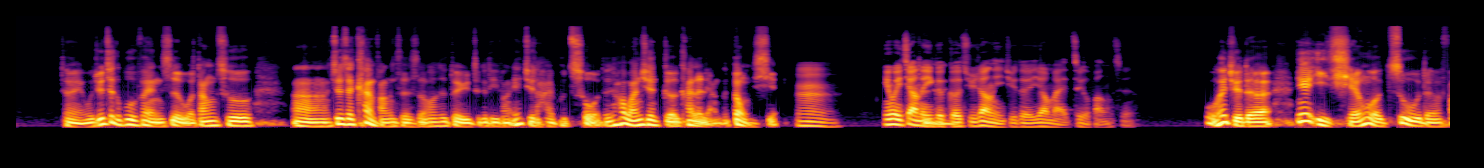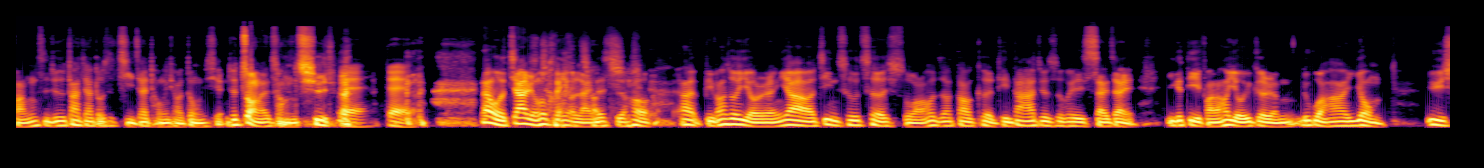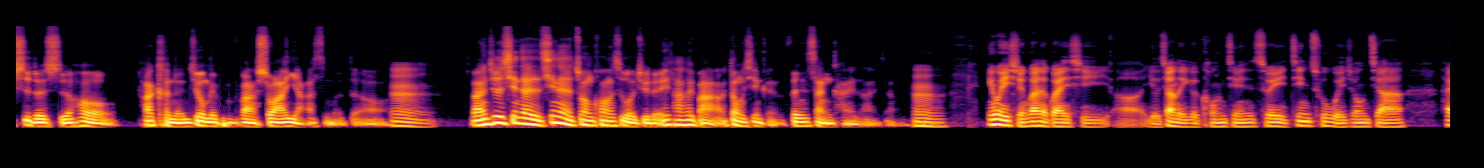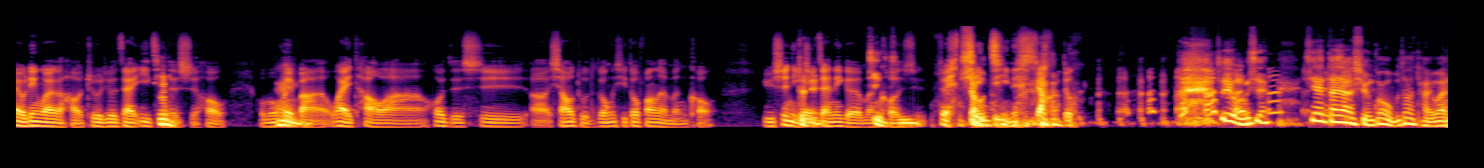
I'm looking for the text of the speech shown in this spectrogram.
对我觉得这个部分是我当初，嗯、呃，就在看房子的时候，是对于这个地方，哎，觉得还不错的。它完全隔开了两个动线。嗯，因为这样的一个格局，让你觉得要买这个房子。我会觉得，因为以前我住的房子就是大家都是挤在同一条动线，就撞来撞去的。对 那我家人或朋友来的时候，那比方说有人要进出厕所啊，或者要到客厅，大家就是会塞在一个地方。然后有一个人，如果他用浴室的时候，他可能就没办法刷牙什么的哦。嗯。反正就是现在的现在的状况是，我觉得，哎，他会把动线给分散开来，这样。嗯。因为玄关的关系啊、呃，有这样的一个空间，所以进出维中家还有另外一个好处，就是在疫情的时候，嗯、我们会把外套啊，嗯、或者是呃消毒的东西都放在门口，于是你就在那个门口是对尽情的消毒。所以我们现在现在大家的玄关，我不知道台湾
